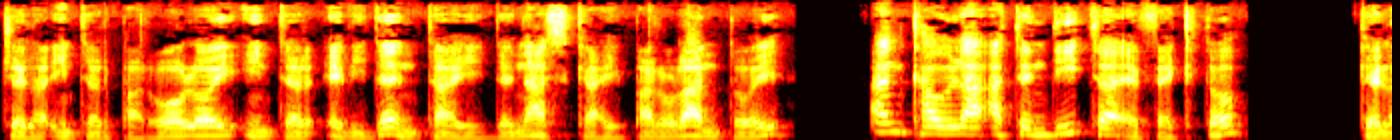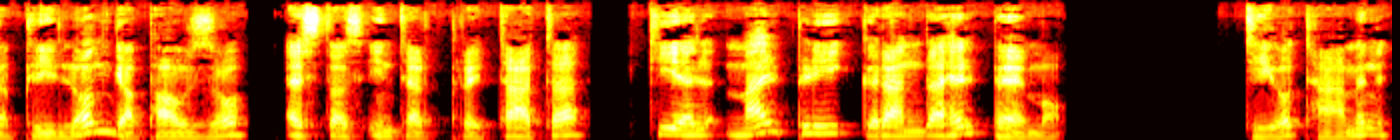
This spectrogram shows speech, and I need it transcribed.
ce la interparoloi inter evidentai denascai parolantoi, ancau la attendita effecto, che la pli longa pauso estas interpretata kiel malpli granda helpemo. Tio tamen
